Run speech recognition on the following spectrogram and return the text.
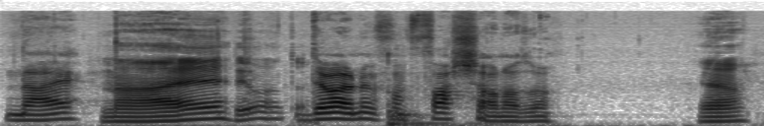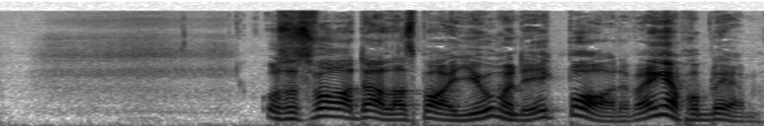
Nej, nej, det var inte. det var nu från farsan alltså. Ja. Och så svarade Dallas bara jo men det gick bra, det var inga problem.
